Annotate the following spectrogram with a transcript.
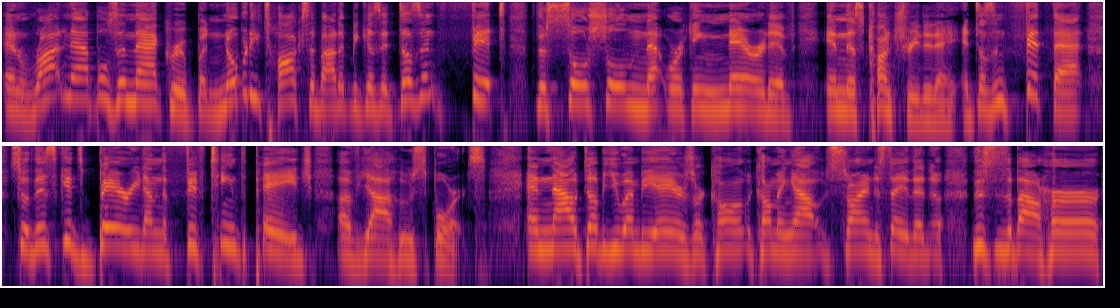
and rotten apples in that group, but nobody talks about it because it doesn't fit the social networking narrative in this country today. It doesn't fit that. So this gets buried on the 15th page of Yahoo Sports. And now WNBAers are call- coming out trying to say that uh, this is about her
